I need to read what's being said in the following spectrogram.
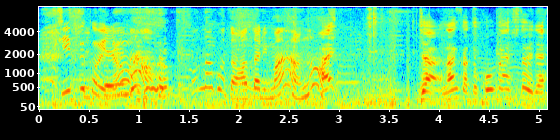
しつこいなこと当たり前やなはい。じゃあなんかと交換しといて。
